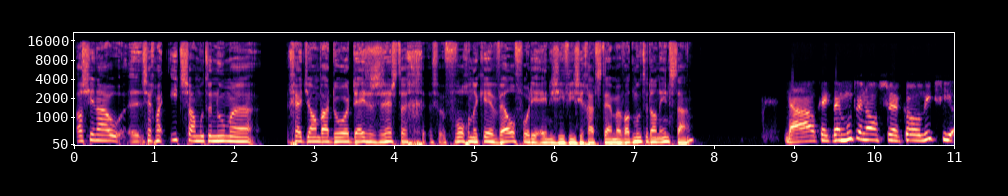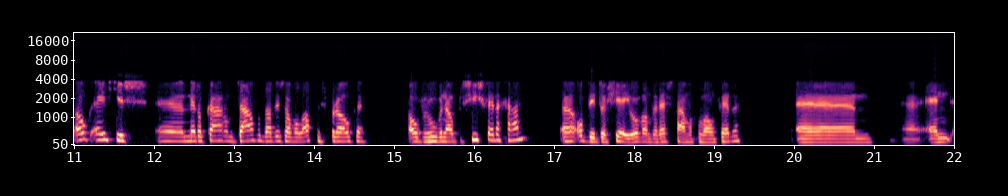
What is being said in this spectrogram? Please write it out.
Als je nou eh, zeg maar iets zou moeten noemen, Gert-Jan, waardoor D66 volgende keer wel voor die energievisie gaat stemmen, wat moet er dan in staan? Nou, kijk, wij moeten als eh, coalitie ook eventjes eh, met elkaar om tafel, dat is al wel afgesproken, over hoe we nou precies verder gaan. Eh, op dit dossier hoor, want de rest gaan we gewoon verder. Ehm, eh, en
